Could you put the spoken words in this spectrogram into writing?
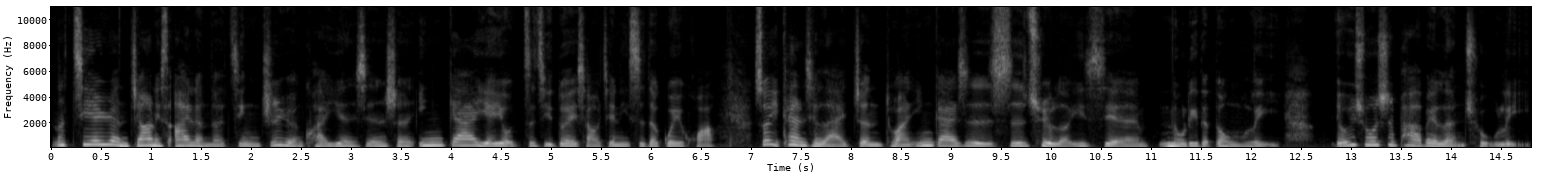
那接任 j o n n y s Island 的井之源快彦先生，应该也有自己对小杰尼斯的规划，所以看起来整团应该是失去了一些努力的动力。有一说是怕被冷处理，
